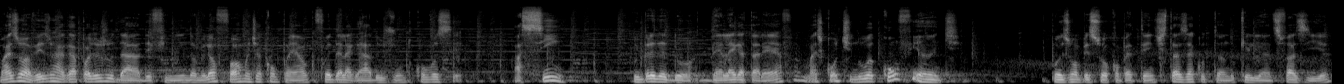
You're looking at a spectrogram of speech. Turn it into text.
Mais uma vez, o RH pode ajudar definindo a melhor forma de acompanhar o que foi delegado junto com você. Assim, o empreendedor delega a tarefa, mas continua confiante, pois uma pessoa competente está executando o que ele antes fazia,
